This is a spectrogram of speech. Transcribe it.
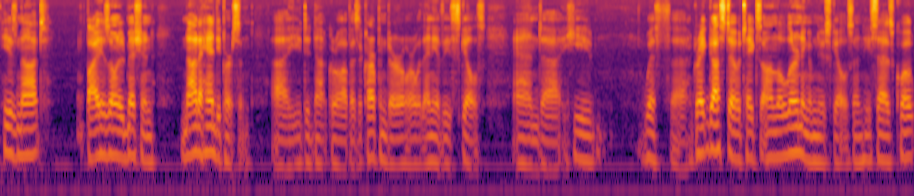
he is not, by his own admission, not a handy person. Uh, he did not grow up as a carpenter or with any of these skills. And uh, he with uh, great gusto takes on the learning of new skills and he says quote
